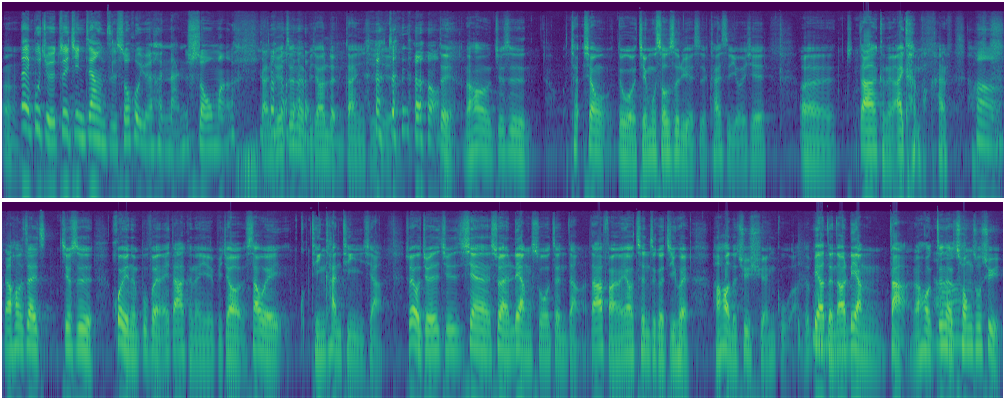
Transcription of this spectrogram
嗯，那你不觉得最近这样子收会员很难收吗？感觉真的比较冷淡一些些，真的哦。对，然后就是像像对我节目收视率也是开始有一些。呃，大家可能爱看不看，嗯，然后在就是会员的部分，哎，大家可能也比较稍微停看听一下，所以我觉得其实现在虽然量缩震荡，大家反而要趁这个机会好好的去选股啊，就不要等到量大，然后真的冲出去，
